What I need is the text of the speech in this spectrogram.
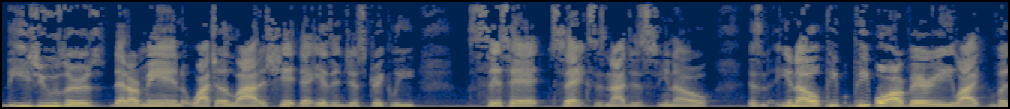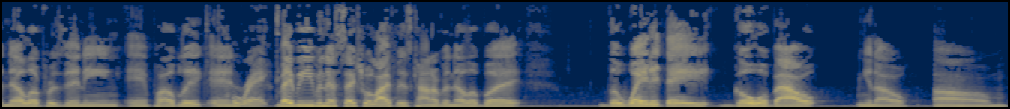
these users that are men watch a lot of shit that isn't just strictly cishet sex. It's not just, you know, is you know people people are very like vanilla presenting in public and correct maybe even their sexual life is kind of vanilla but the way that they go about you know um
